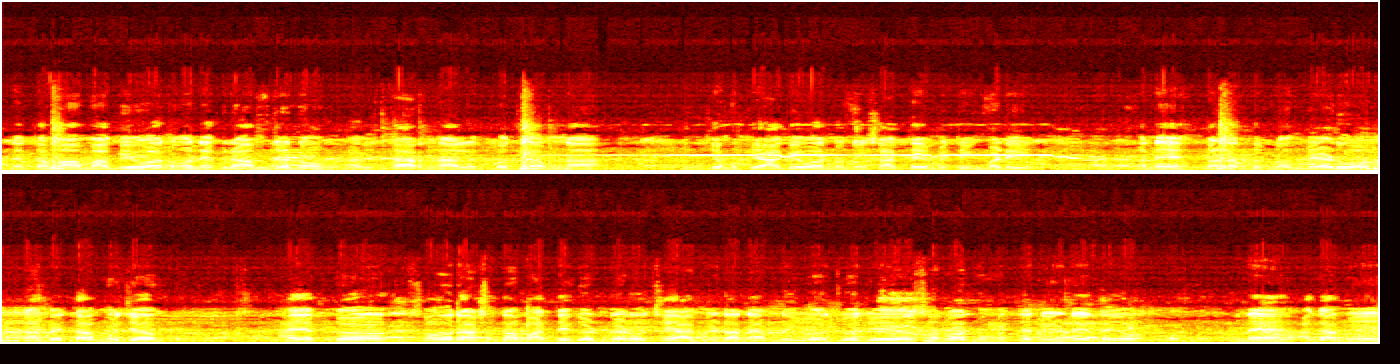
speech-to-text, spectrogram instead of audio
અને તમામ આગેવાનો અને ગ્રામજનો આ વિસ્તારના લગભગ ગામના મુખ્ય મુખ્ય આગેવાનોની સાથે મિટિંગ મળી અને તરણતરનો મેળો રાબેતા મુજબ આ એક સૌરાષ્ટ્રના ભાતીગઢ મેળો છે. આ મેળાને આપણે યોજવો જોઈએ. સર્વાનુમતે નિર્ણય થયો અને આગામી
